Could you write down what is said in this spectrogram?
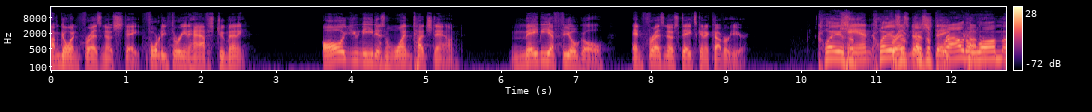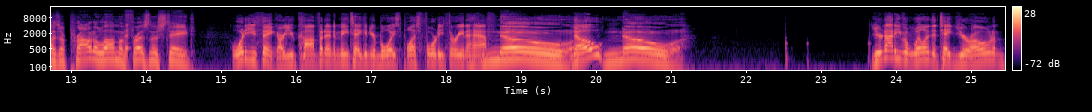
I'm going Fresno State. 43 and a half is too many. All you need is one touchdown, maybe a field goal, and Fresno State's going to cover here. Clay is Can a Clay is a, as a proud cover? alum as a proud alum of Fresno State. What do you think? Are you confident in me taking your boys plus 43 and a half? No. No? No. You're not even willing to take your own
